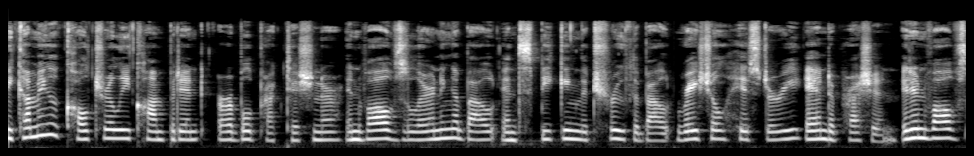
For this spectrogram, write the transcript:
Becoming a culturally competent herbal practitioner involves learning about and speaking the truth about racial history and oppression. It involves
